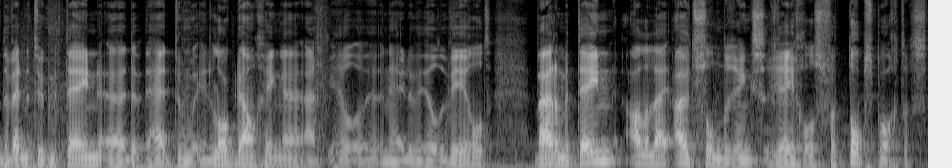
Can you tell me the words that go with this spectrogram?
er werd natuurlijk meteen, de, hè, toen we in lockdown gingen, eigenlijk heel, een hele, heel de wereld, waren er meteen allerlei uitzonderingsregels voor topsporters.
